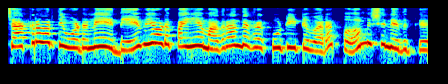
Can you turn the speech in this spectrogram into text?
சக்கரவர்த்தி உடனே தேவியோட பையன் மதுராந்தகரை கூட்டிட்டு வர பெர்மிஷன் எதுக்கு?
